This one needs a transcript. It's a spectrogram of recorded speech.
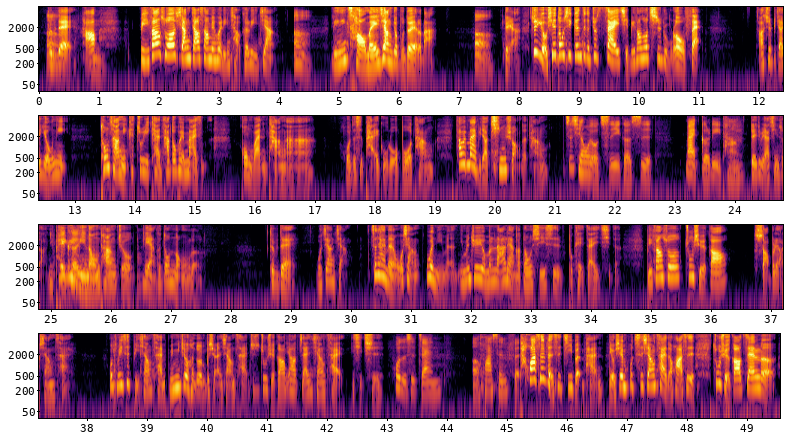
对不对？好，比方说香蕉上面会淋巧克力酱，嗯，淋草莓酱就不对了吧？嗯，对啊，就有些东西跟这个就是在一起，比方说吃卤肉饭，啊，是比较油腻。通常你注意看，他都会卖什么贡丸汤啊，或者是排骨萝卜汤，他会卖比较清爽的汤。之前我有吃一个是卖蛤蜊汤，对，就比较清爽。你配玉米浓汤就两个都浓了，对不对？我这样讲，真爱们，我想问你们，你们觉得有没有哪两个东西是不可以在一起的？比方说猪血糕少不了香菜。我怎么一直比香菜？明明就有很多人不喜欢香菜，就是猪血糕要沾香菜一起吃，或者是沾呃花生粉。它花生粉是基本盘，有些人不吃香菜的话，是猪血糕沾了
